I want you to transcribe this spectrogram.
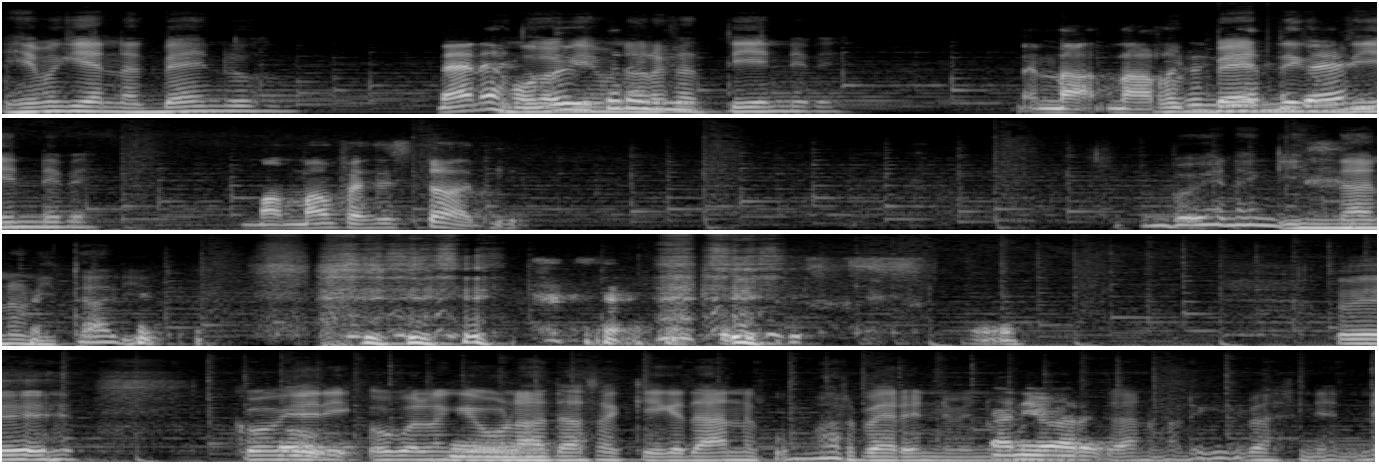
එහෙම කියන්නත් බෑන්ඩු නෑන හොඳ නරකත් තියෙන්නෙේ නරක බෑඩ් තියෙන්නෙේ මම්මම් ෆැසිස්ටාතිය බයන ගින්දානු නිතාලිය කොමරි ඔගොලගේ ඕන අදසක් එක දාන්න කුමර පැරෙන්න්න අනිවාර මට ප්‍රශ්නයන්න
